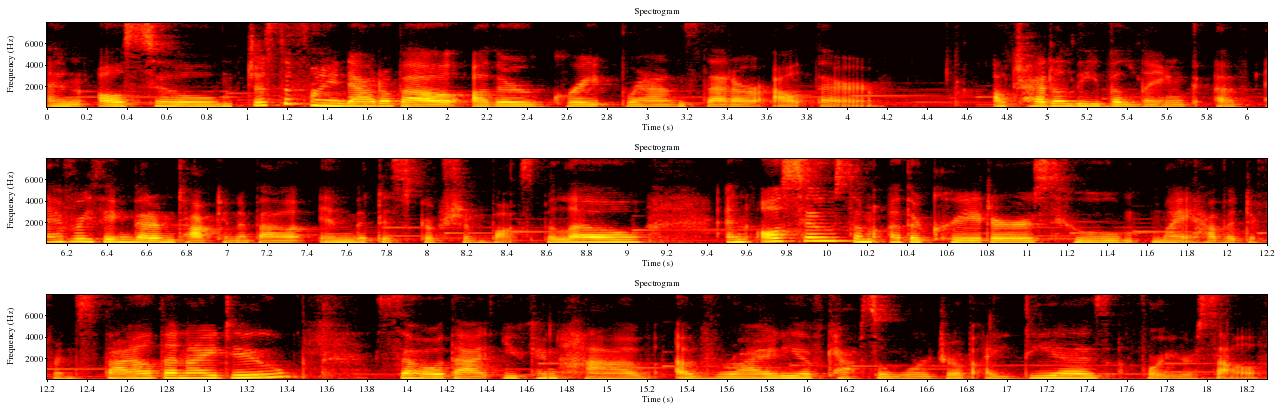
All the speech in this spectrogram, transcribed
and also just to find out about other great brands that are out there. I'll try to leave a link of everything that I'm talking about in the description box below, and also some other creators who might have a different style than I do, so that you can have a variety of capsule wardrobe ideas for yourself.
